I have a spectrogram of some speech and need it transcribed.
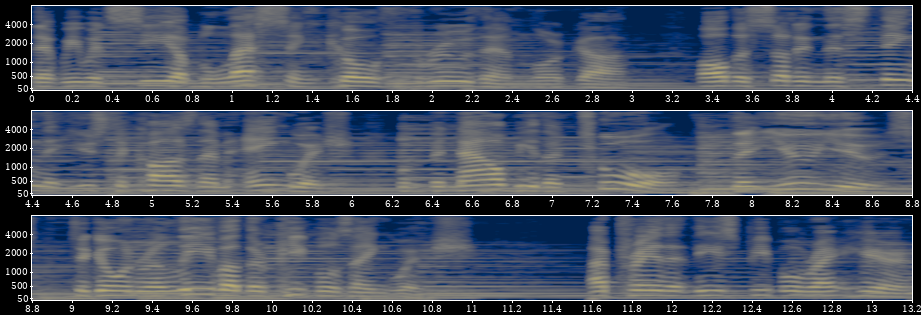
that we would see a blessing go through them, Lord God. All of a sudden, this thing that used to cause them anguish would now be the tool that you use to go and relieve other people's anguish. I pray that these people right here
